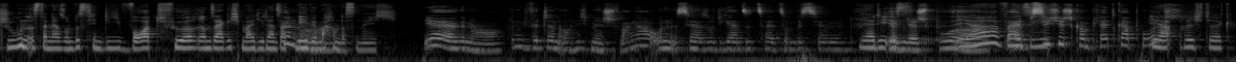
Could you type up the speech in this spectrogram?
June ist dann ja so ein bisschen die Wortführerin, sag ich mal, die dann sagt, genau. nee, wir machen das nicht. Ja, ja, genau. Und wird dann auch nicht mehr schwanger und ist ja so die ganze Zeit so ein bisschen ja, die in ist, der Spur. Ja, weil, weil psychisch komplett kaputt. Ja, richtig.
